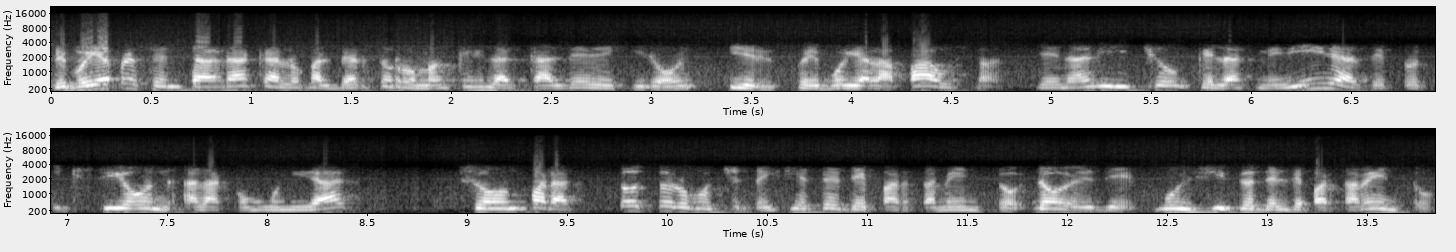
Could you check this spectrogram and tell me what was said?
Les voy a presentar a Carlos Alberto Román, que es el alcalde de Girón, y después voy a la pausa, quien ha dicho que las medidas de protección a la comunidad son para todos los 87 departamentos, no, de municipios del departamento.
